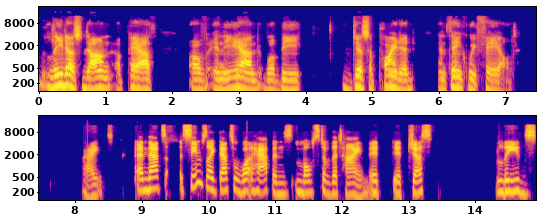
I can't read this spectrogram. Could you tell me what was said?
lead us down a path of, in the end, will be disappointed and think we failed. Right. And that's it seems like that's what happens most of the time. It it just leads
